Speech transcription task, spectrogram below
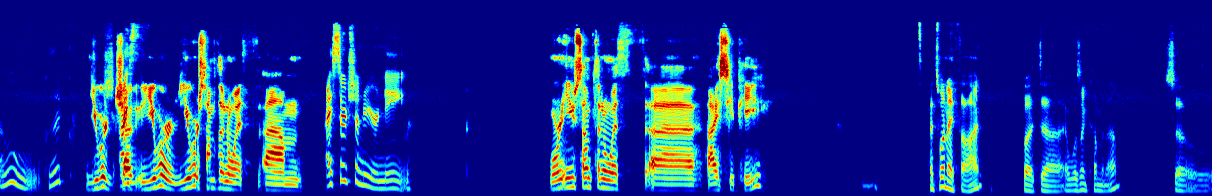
Oh, good. You were I- you were you were something with um I searched under your name. weren't you something with uh ICP? That's what I thought, but uh, it wasn't coming up. So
